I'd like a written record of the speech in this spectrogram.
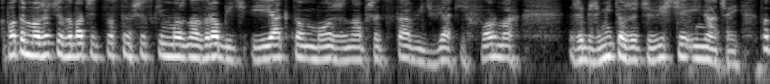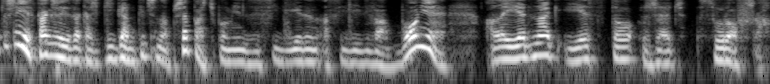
a potem możecie zobaczyć, co z tym wszystkim można zrobić i jak to można przedstawić, w jakich formach, że brzmi to rzeczywiście inaczej. To też nie jest tak, że jest jakaś gigantyczna przepaść pomiędzy CD1 a CD2, bo nie, ale jednak jest to rzecz surowsza.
